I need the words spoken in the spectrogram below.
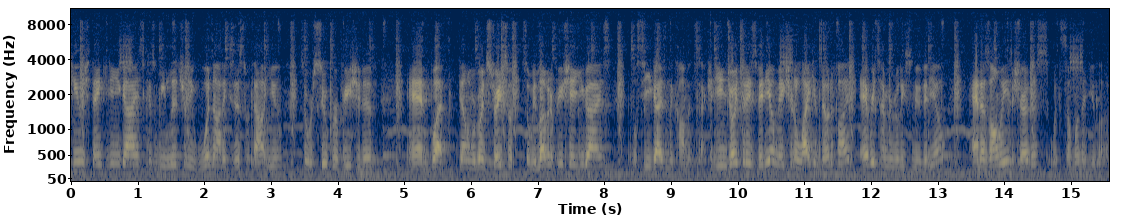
huge thank you to you guys because we literally would not exist without you. So we're super appreciative. And what, Dylan, we're going straight to So we love and appreciate you guys. We'll see you guys in the comment section. If you enjoyed today's video, make sure to like and be notified every time we release a new video. And as always, share this with someone that you love.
